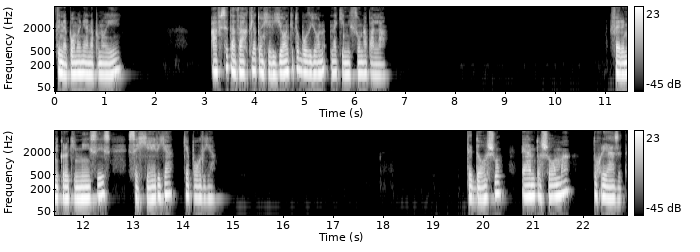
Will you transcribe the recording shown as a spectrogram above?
Στην επόμενη αναπνοή άφησε τα δάχτυλα των χεριών και των ποδιών να κινηθούν απαλά. Φέρε μικροκινήσεις σε χέρια και πόδια. Τεντώσου εάν το σώμα το χρειάζεται.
